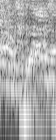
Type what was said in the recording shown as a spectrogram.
Vai,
